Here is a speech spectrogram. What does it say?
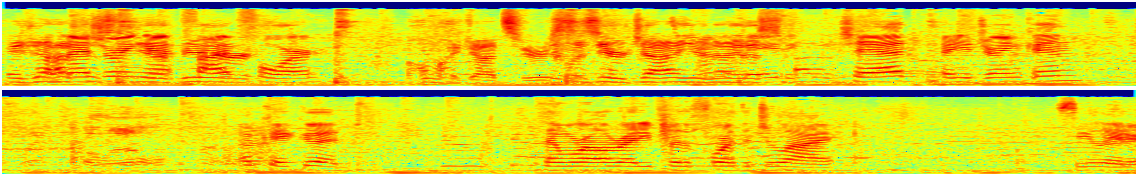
Hey, Josh, measuring this at is your beer. 5'4". Oh my God, seriously. This is your Johnny Unitas. Chad, are you drinking? A little. Okay, good. Then we're all ready for the 4th of July. See you later.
